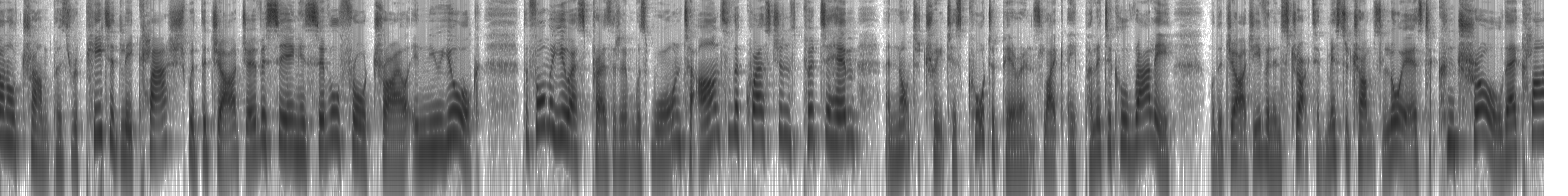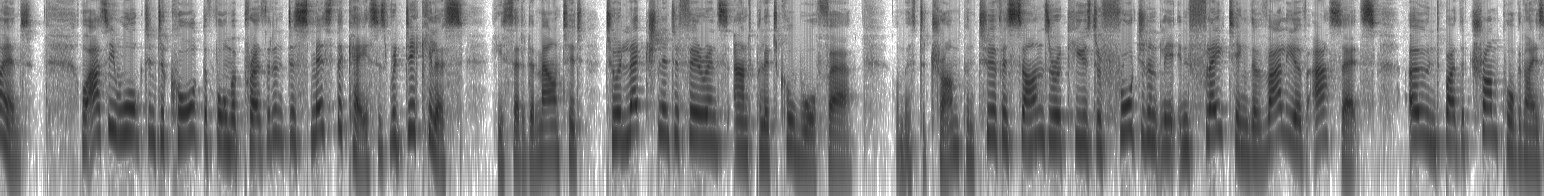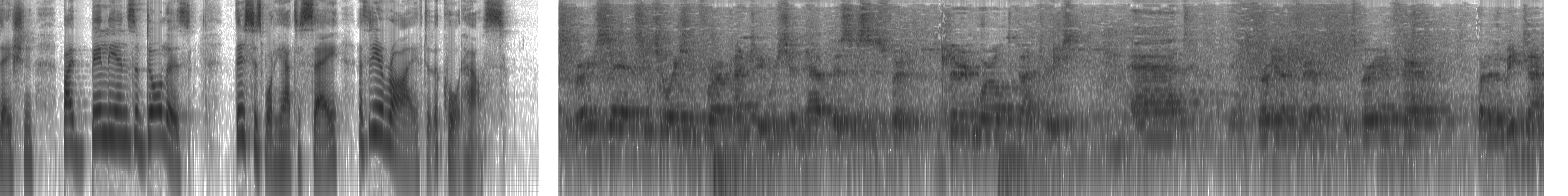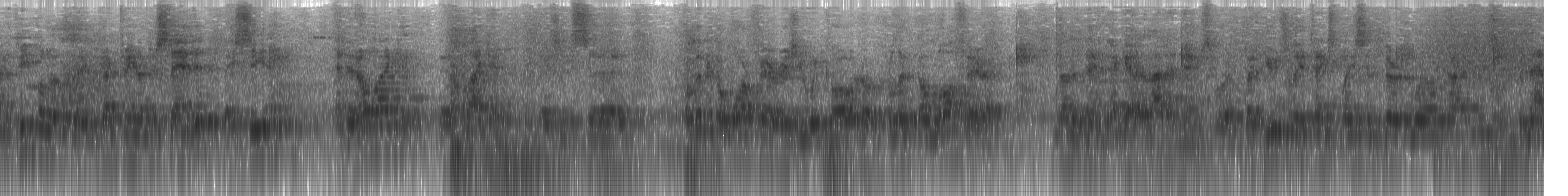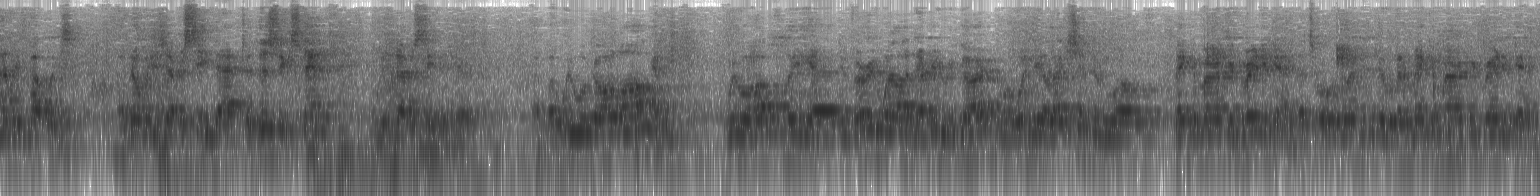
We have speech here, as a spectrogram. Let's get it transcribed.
Donald Trump has repeatedly clashed with the judge overseeing his civil fraud trial in New York. The former US president was warned to answer the questions put to him and not to treat his court appearance like a political rally. Well, the judge even instructed Mr. Trump's lawyers to control their client. Well, as he walked into court, the former president dismissed the case as ridiculous. He said it amounted to election interference and political warfare. Well, Mr. Trump and two of his sons are accused of fraudulently inflating the value of assets owned by the Trump Organization by billions of dollars. This is what he had to say as he arrived at the courthouse. It's a very sad situation for our country. We shouldn't have this. This is for third world countries. And it's very unfair. It's very unfair. But in the meantime, the people of the country understand it, they see it, and they don't like it. They don't like it because it's. Uh, political warfare, as you would call it, or political lawfare. Another name. I got a lot of names for it. But usually it takes place in third world countries and banana republics. Uh, nobody's ever seen that to this extent. We've never seen it here. Uh, but we will go along and we will hopefully uh, do very well in every regard. We'll win the election and we'll make America great again. That's what we're going to do. We're going to make America great again.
